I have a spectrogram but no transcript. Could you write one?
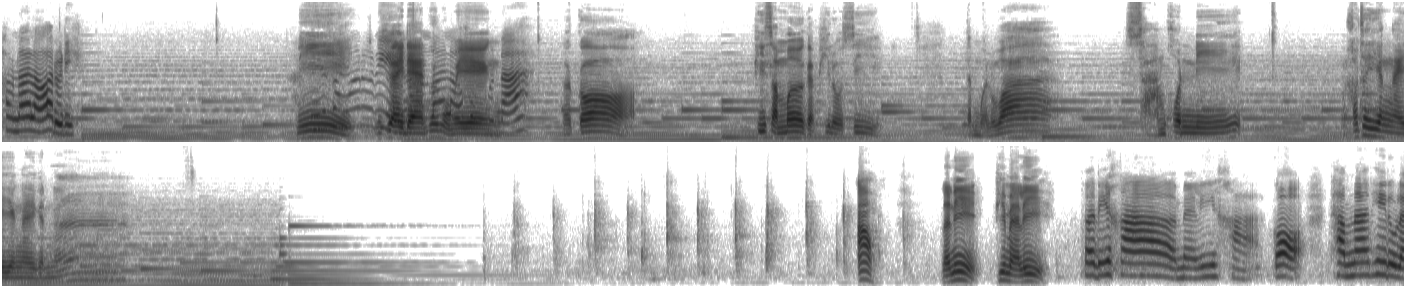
ทำได้แล้วอะดูดินี่ซัมเมร์ดูนี่คือไอแดนเพื่อนผมเอง ขบคุณนะ แล้วก็พี่ซัมเมอร์กับพี่โรซี่ แต่เหมือนว่า สามคนนี้มันเขาจะยังไงยังไงกันนะ อ้าว แล้วนี่พี่แมรี่ สวัสดีค่ะ แมรี่ค่ะ ก็ทำหน้าที่ดูแล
